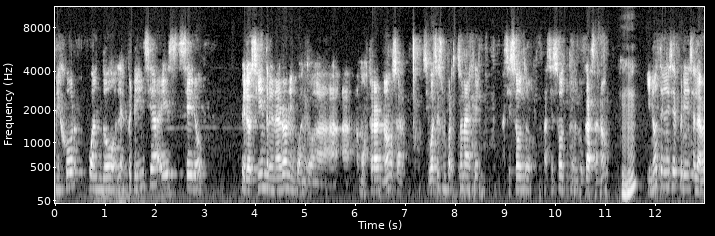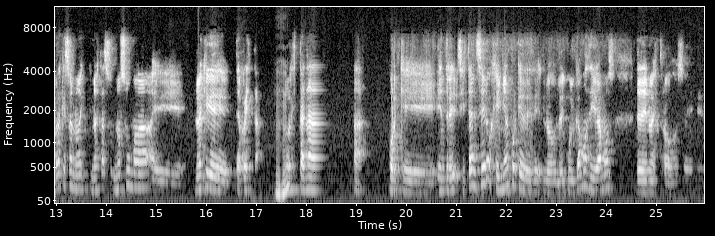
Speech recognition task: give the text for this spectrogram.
mejor cuando la experiencia es cero, pero sí entrenaron en cuanto a, mostrar, ¿no? O sea, si vos haces un personaje, haces otro, haces otro en tu casa, ¿no? Y no tenés experiencia, la verdad que eso no, es, no, está, no suma, eh, no es que te resta, no resta nada porque entre si está en cero, genial porque desde, lo, inculcamos, digamos, desde nuestros, eh,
